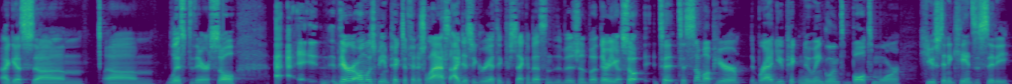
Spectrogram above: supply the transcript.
I guess, um, um, list there. So I, they're almost being picked to finish last. I disagree. I think they're second best in the division, but there you go. So to to sum up here, Brad, you picked New England, Baltimore, Houston, and Kansas City.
